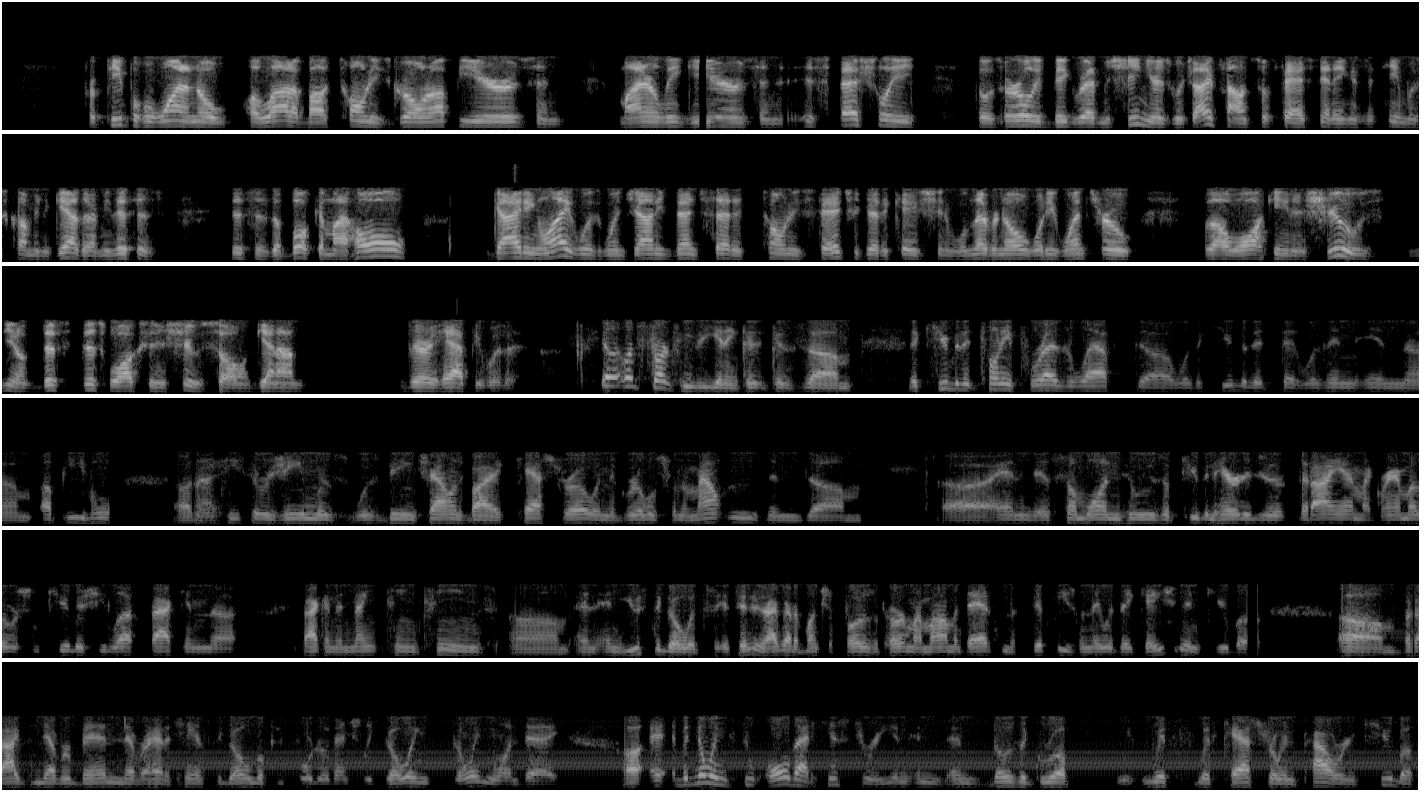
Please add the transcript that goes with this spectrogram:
for people who want to know a lot about Tony's grown up years and minor league years, and especially those early big red machine years, which I found so fascinating as the team was coming together. I mean, this is this is the book, and my whole guiding light was when Johnny Bench said at Tony's statue dedication, "We'll never know what he went through without walking in his shoes." You know, this this walks in his shoes. So again, I'm very happy with it. Yeah, let's start from the beginning because um, the Cuba that Tony Perez left uh, was a Cuba that, that was in in um, upheaval. Uh, the. Batista regime was was being challenged by Castro and the guerrillas from the mountains, and um, uh, and as someone who's of Cuban heritage that I am, my grandmother was from Cuba. She left back in uh, back in the 19 teens, um, and and used to go. It's it's interesting. I've got a bunch of photos of her and my mom and dad from the 50s when they would vacation in Cuba. Um, but I've never been, never had a chance to go. Looking forward to eventually going going one day. Uh, eh, but knowing through all that history and, and, and those that grew up with with Castro in power in Cuba,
